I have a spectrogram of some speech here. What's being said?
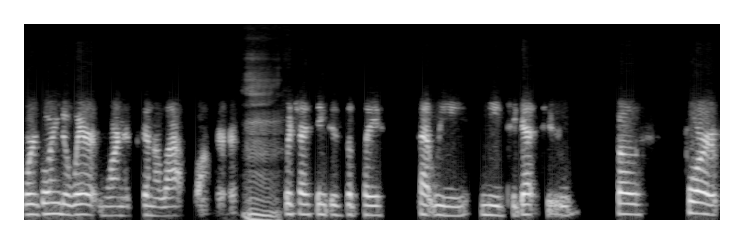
we're going to wear it more and it's going to last longer, mm. which I think is the place that we need to get to, both for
